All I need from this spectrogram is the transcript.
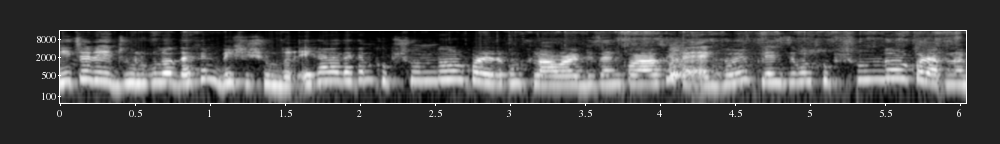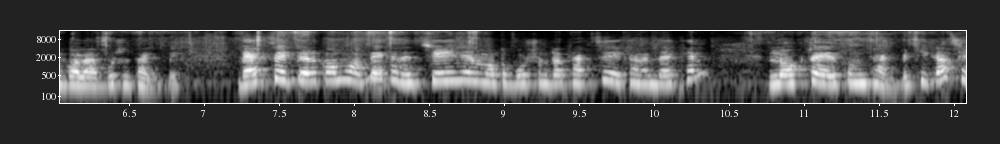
নিচের এই ঝুলগুলো দেখেন বেশি সুন্দর। এখানে দেখেন খুব সুন্দর করে এরকম ফ্লাওয়ারের ডিজাইন করা আছে। এটা একদমই ফ্লেক্সিবল খুব সুন্দর করে আপনার গলায় বসে থাকবে। ব্যাক সাইডটা এরকম হবে, এখানে চেইনের মতো পোর্শনটা থাকছে। এখানে দেখেন লকটা এরকম থাকবে, ঠিক আছে?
